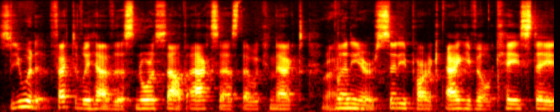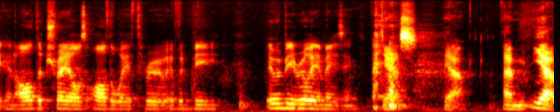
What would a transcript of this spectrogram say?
So you would effectively have this north-south access that would connect Right. Linear, City Park, Aggieville, K State, and all the trails all the way through. It would be, it would be really amazing. yes, yeah, um, yeah.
